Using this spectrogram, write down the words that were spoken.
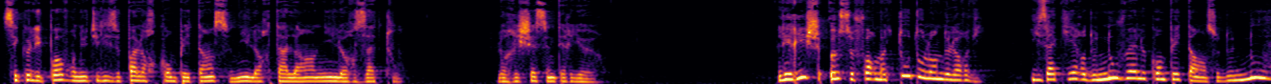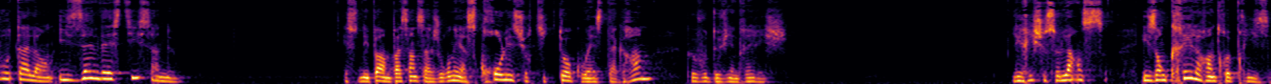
c'est que les pauvres n'utilisent pas leurs compétences, ni leurs talents, ni leurs atouts, leur richesse intérieure. Les riches, eux, se forment tout au long de leur vie. Ils acquièrent de nouvelles compétences, de nouveaux talents, ils investissent en eux. Et ce n'est pas en passant sa journée à scroller sur TikTok ou Instagram que vous deviendrez riche. Les riches se lancent, ils ont créé leur entreprise.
